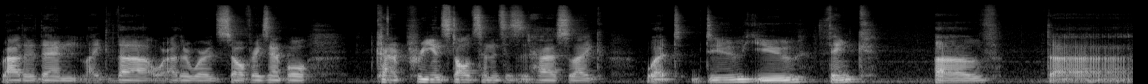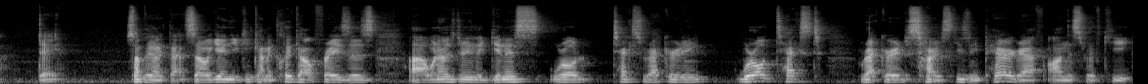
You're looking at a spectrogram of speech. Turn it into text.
rather than like the or other words. So, for example, kind of pre installed sentences it has like, What do you think of the day? Something like that. So, again, you can kind of click out phrases. Uh, when I was doing the Guinness World Text Recording, World Text Record, sorry, excuse me, paragraph on the SwiftKey,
